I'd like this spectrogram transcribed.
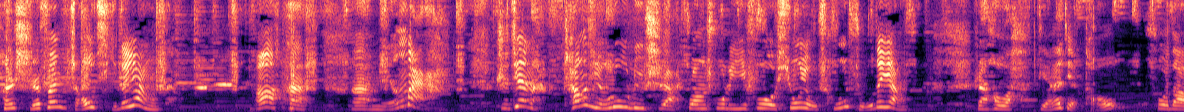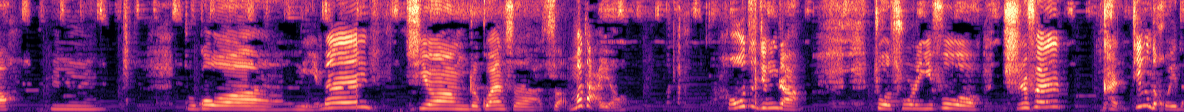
很十分着急的样子。啊哈，啊，明白。只见呢，长颈鹿律师啊，装出了一副胸有成竹的样子，然后啊，点了点头，说道：“嗯，不过你们希望这官司怎么打赢？”猴子警长。做出了一副十分肯定的回答，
